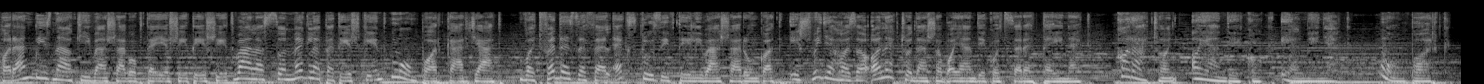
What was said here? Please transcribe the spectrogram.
Ha ránk bízná a kívánságok teljesítését, válasszon meglepetésként Mon Park kártyát, vagy fedezze fel exkluzív téli vásárunkat, és vigye haza a legcsodásabb ajándékot szeretteinek. Karácsony, ajándékok, élmények. Monpark.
